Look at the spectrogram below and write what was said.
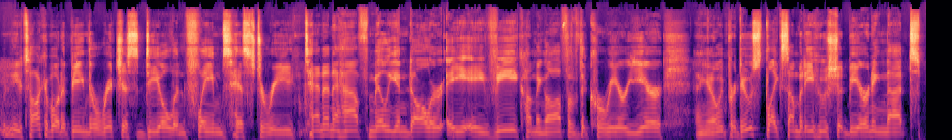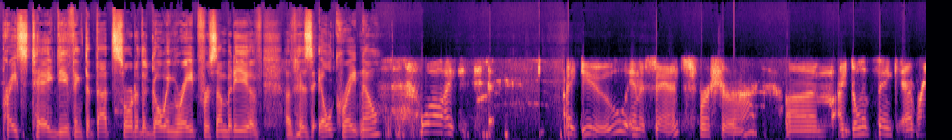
When you talk about it being the richest deal in Flames history, $10.5 million AAV coming off of the career year. And, you know, he produced like somebody who should be earning that price tag. Do you think that that's sort of the going rate for somebody of, of his ilk right now? Well, I, I do, in a sense, for sure. Um, I don't think every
